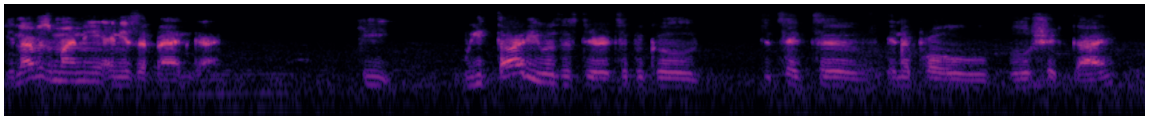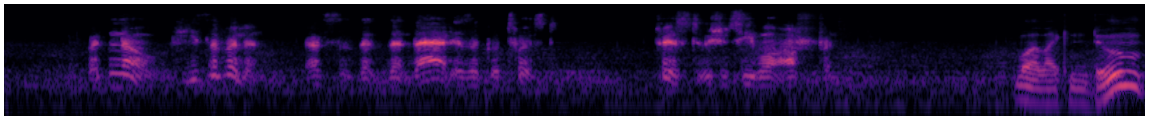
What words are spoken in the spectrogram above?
He loves money and he's a bad guy. He, we thought he was a stereotypical detective, in Interpol bullshit guy, but no, he's the villain. That's that. That, that is a good twist. Twist we should see more often. What like in Doom?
